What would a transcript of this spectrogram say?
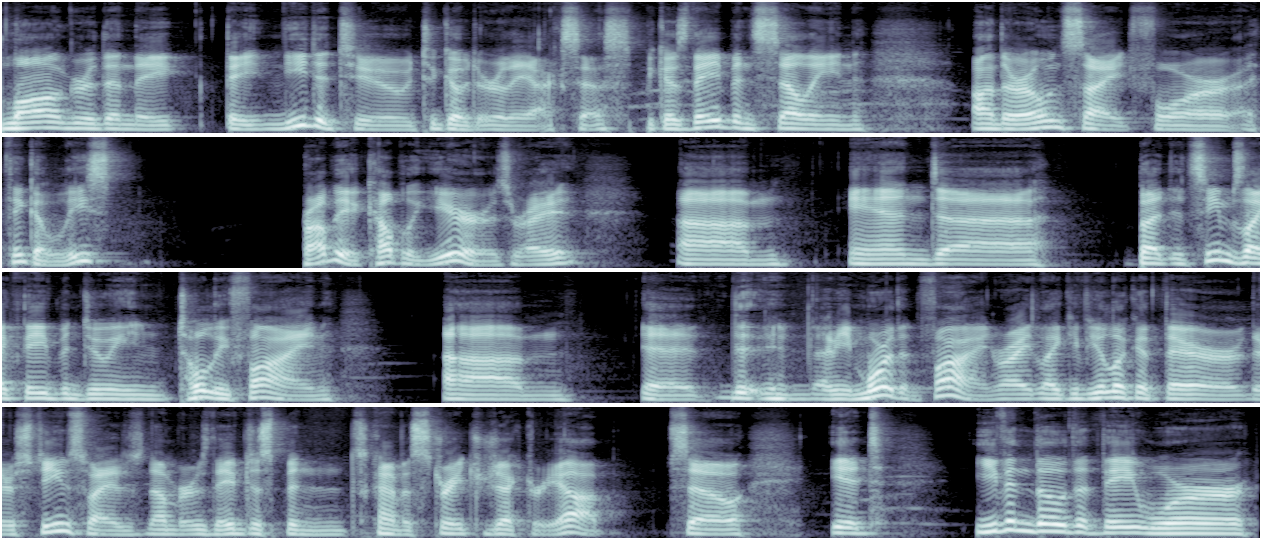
longer than they they needed to to go to early access because they've been selling on their own site for I think at least probably a couple of years, right? Um, and uh, but it seems like they've been doing totally fine. Um, uh, th- I mean, more than fine, right? Like if you look at their their Steam Spy's numbers, they've just been kind of a straight trajectory up. So it, even though that they were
